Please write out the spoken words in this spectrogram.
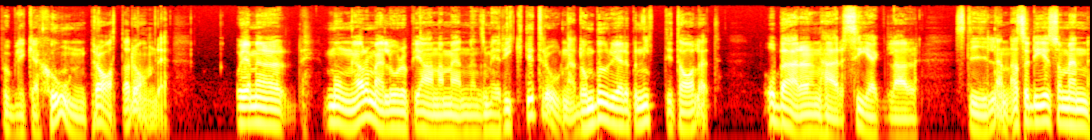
publikation pratade om det. Och jag menar, många av de här Loro Piana-männen som är riktigt trogna, de började på 90-talet och bära den här seglarstilen. Alltså det är som en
